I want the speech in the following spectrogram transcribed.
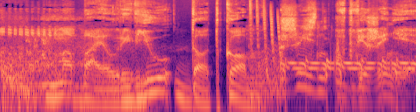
MobileReview.com Жизнь в движении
